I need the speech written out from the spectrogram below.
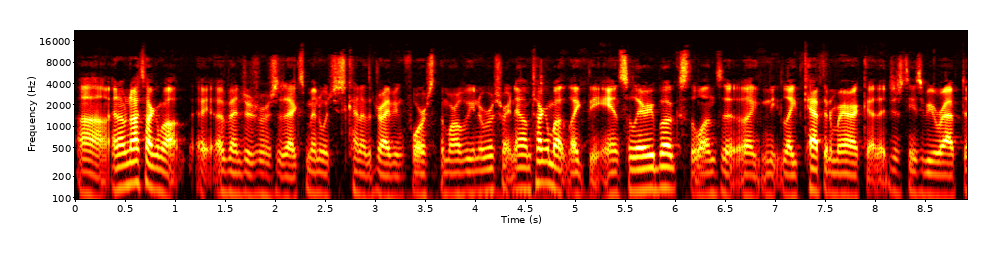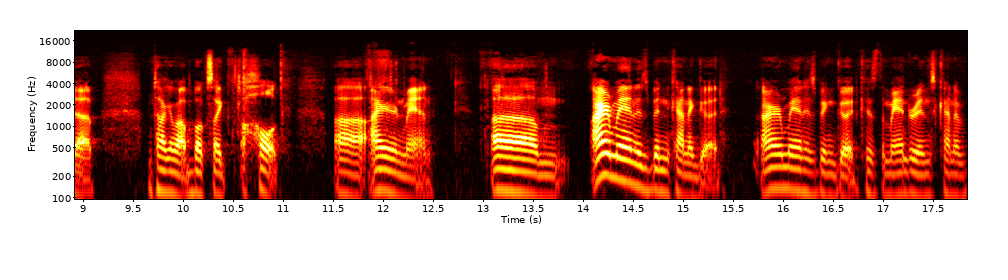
Uh, and I'm not talking about uh, Avengers versus X Men, which is kind of the driving force of the Marvel universe right now. I'm talking about like the ancillary books, the ones that like like Captain America that just needs to be wrapped up. I'm talking about books like Hulk, uh, Iron Man. Um, Iron Man has been kind of good. Iron Man has been good because the Mandarin's kind of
